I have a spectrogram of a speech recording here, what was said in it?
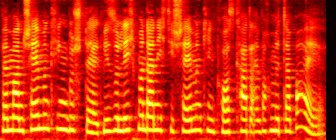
wenn man Shaman King bestellt, wieso legt man da nicht die Shaman King Postkarte einfach mit dabei?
